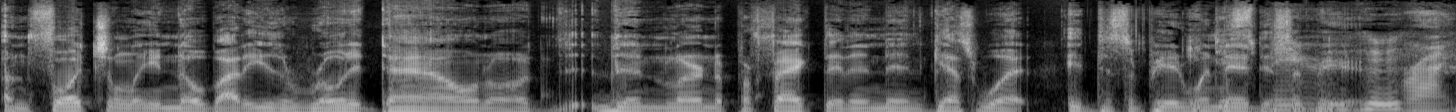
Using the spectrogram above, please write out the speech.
unfortunately nobody either wrote it down or d- didn't learn to perfect it, and then guess what? It disappeared It when they disappeared. disappeared. Mm-hmm. Right.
